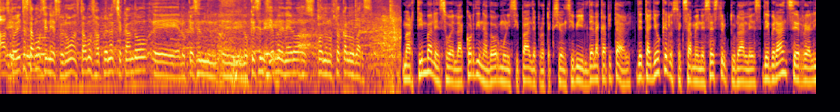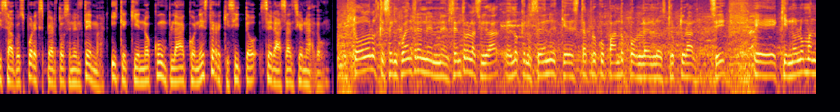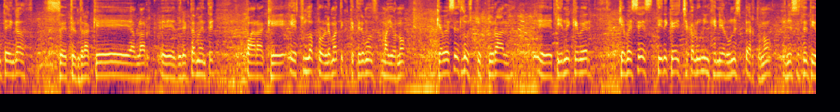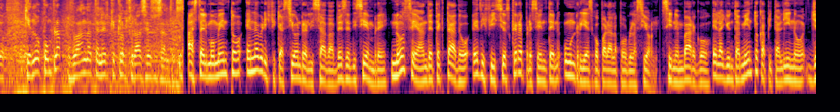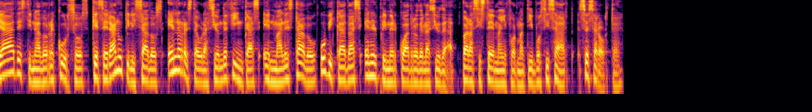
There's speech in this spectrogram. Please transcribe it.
Hasta ahorita estamos en eso, ¿no? Estamos apenas checando eh, lo que es en, lo que es en diciembre enero es cuando nos tocan los bares. Martín Valenzuela, coordinador municipal de Protección Civil de la capital, detalló que los exámenes estructurales deberán ser realizados por expertos en el tema y que quien no cumpla con este requisito será sancionado. Todos los que se encuentren en el centro de la ciudad es lo que nos tiene que estar preocupando por lo estructural. ¿sí? Eh, quien no lo mantenga se tendrá que hablar eh, directamente para que esto es la problemática que tenemos mayor, ¿no? que a veces lo estructural eh, tiene que ver, que a veces tiene que checarlo un ingeniero, un experto, ¿no? En ese sentido. Quien no cumpla, pues van a tener que clausurarse esos centros. Hasta el momento, en la verificación realizada desde diciembre, no se han detectado edificios que representen un riesgo para la población. Sin embargo, el ayuntamiento capitalino ya ha destinado recursos que serán utilizados en la restauración de fincas en mal estado ubicadas en el primer cuadro de la ciudad. Para Sistema Informativo CISART, César Horta.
